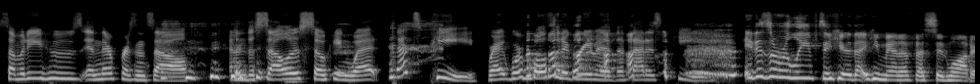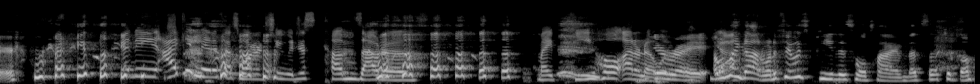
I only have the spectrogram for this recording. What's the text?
somebody who's in their prison cell and the cell is soaking wet, that's pee, right? We're both in agreement that that is pee. It is a relief to hear that he manifested water, right? I mean, I can manifest water too. It just comes out of my pee hole. I don't know. You're right. Yeah. Oh my god, what if it was pee this whole time? That's such a bummer.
